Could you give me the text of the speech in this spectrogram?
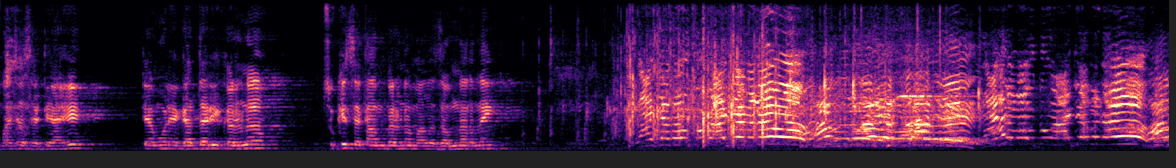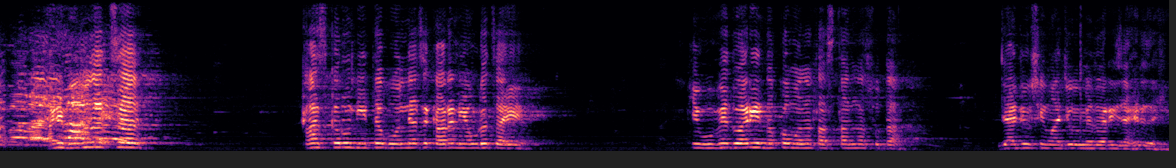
माझ्यासाठी आहे. त्यामुळे गद्दारी करणं चुकीचं काम करणं मला जमणार नाही. हैं आणि म्हणूनच खास करून इथं बोलण्याचं कारण एवढंच आहे की उमेदवारी नको म्हणत असताना सुद्धा ज्या दिवशी माझी उमेदवारी जाहीर झाली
